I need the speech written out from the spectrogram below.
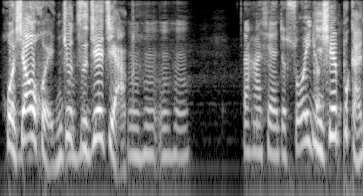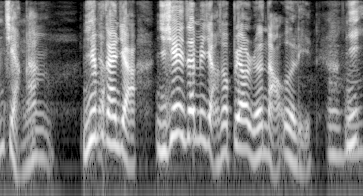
或销毁，你就直接讲。嗯哼嗯哼。但他现在就说一个，你现在不敢讲啊，你现在不敢讲，你现在在那边讲说不要惹恼恶邻，你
